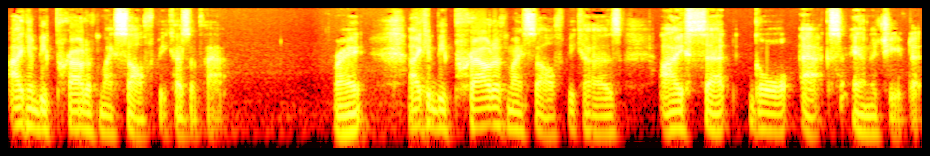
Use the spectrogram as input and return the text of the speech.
I can be proud of myself because of that. Right? I can be proud of myself because I set goal X and achieved it.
